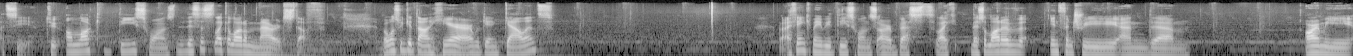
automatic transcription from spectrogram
let's see, to unlock these ones, this is like a lot of marriage stuff. But once we get down here, we get gallant. But I think maybe these ones are best. Like, there's a lot of infantry and um, army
